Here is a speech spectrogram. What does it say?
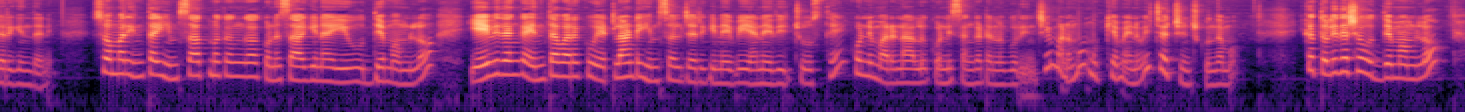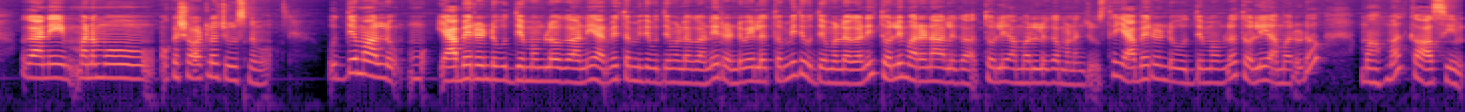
జరిగిందని. సో మరి ఇంత హింసాత్మకంగా కొనసాగిన ఈ ఉద్యమంలో ఏ విధంగా ఎంతవరకు ఎట్లాంటి హింసలు జరిగినవి అనేది చూస్తే కొన్ని మరణాలు కొన్ని సంఘటనల గురించి మనము ముఖ్యమైనవి చర్చించుకుందాము. ఇక తొలిదశ ఉద్యమంలో కానీ మనము ఒక షార్ట్లో చూసినాము. ఉద్యమాలు యాభై రెండు ఉద్యమంలో కానీ అరవై తొమ్మిది ఉద్యమంలో కానీ రెండు వేల తొమ్మిది ఉద్యమంలో కానీ తొలి మరణాలుగా తొలి అమరులుగా మనం చూస్తే యాభై రెండు ఉద్యమంలో తొలి అమరుడు మహమ్మద్ కాసిం.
